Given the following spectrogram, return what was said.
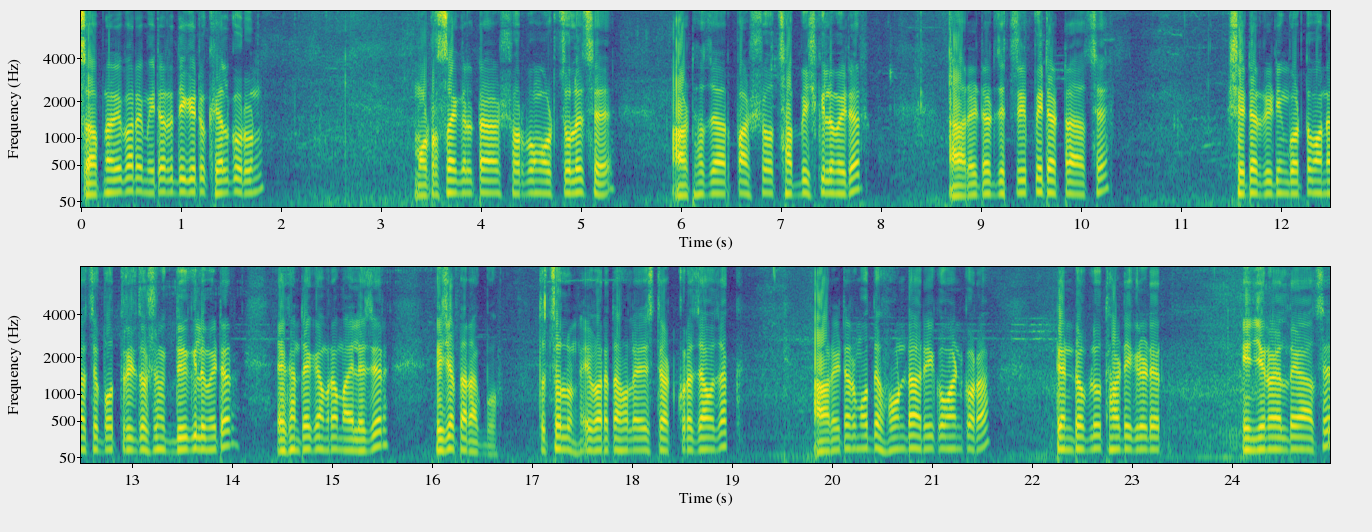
সো আপনার এবারে মিটারের দিকে একটু খেয়াল করুন। মোটরসাইকেলটা সর্বমোট চলেছে আট হাজার পাঁচশো ছাব্বিশ কিলোমিটার। আর এটার যে ট্রিপ মিটারটা আছে, সেটার রিডিং বর্তমানে আছে বত্রিশ দশমিক দুই কিলোমিটার। এখান থেকে আমরা মাইলেজের হিসাবটা রাখব। তো চলুন, এবারে তাহলে স্টার্ট করে যাওয়া যাক। আর এটার মধ্যে হোন্ডা রিকমেন্ড করা টেন ডব্লিউ থার্টি গ্রেডের ইঞ্জিন অয়েল দেওয়া আছে।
